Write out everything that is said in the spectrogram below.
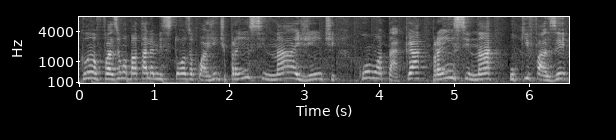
clã fazer uma batalha amistosa com a gente para ensinar a gente como atacar, para ensinar o que fazer.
